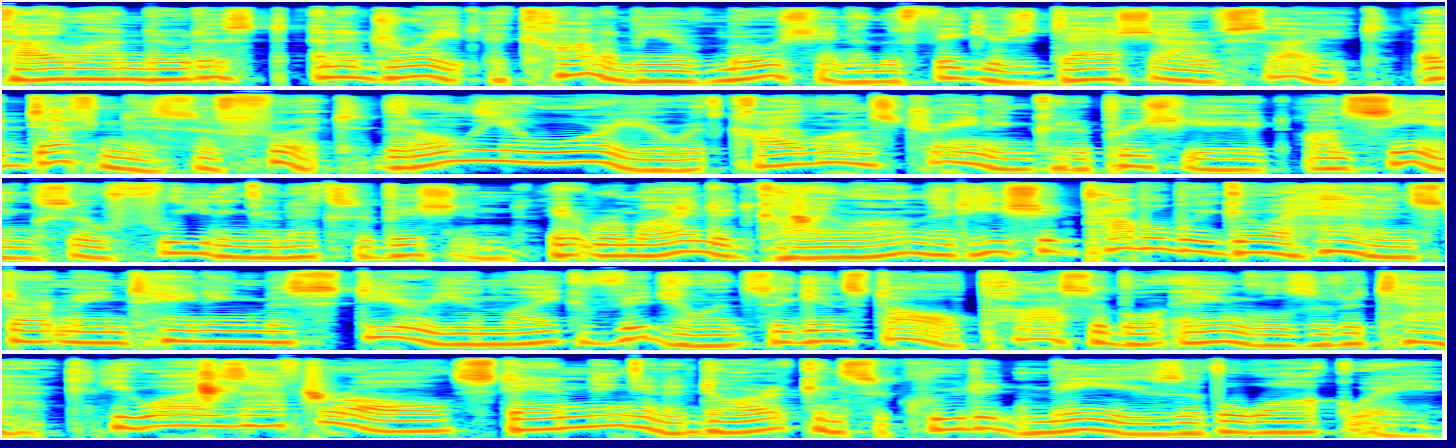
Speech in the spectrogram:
Kylon noticed an adroit economy of motion in the figure's dash out of sight, a deftness of foot that only a warrior with Kylon's training could appreciate on seeing so fleeting an exhibition. It reminded Kylon that he should probably go ahead and start maintaining Mysterion like vigilance against all possible angles of attack. He was, after all, standing in a dark and secluded maze of a walkway,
